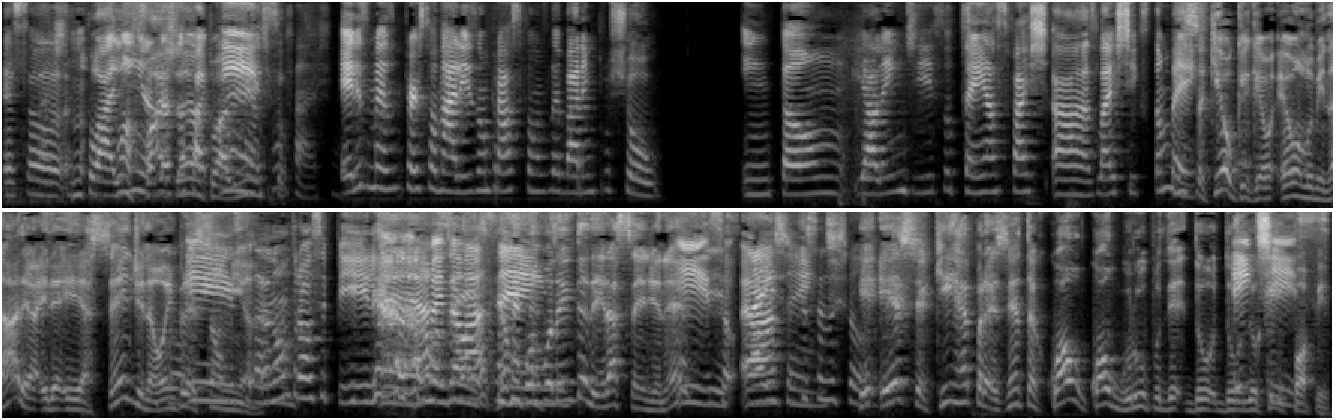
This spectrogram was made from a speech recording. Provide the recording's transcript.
essa faixa, essa né? Toalhinha. Isso. Essa faixa. Eles mesmos personalizam para as fãs levarem pro show. Então, e além disso, tem as, as lightsticks também. Isso aqui é o quê? Que é- É uma luminária? Ele, ele acende, não? É impressão Isso, minha. Eu não trouxe pilha, É, mas ela não, Eu acende. não vou poder entender, ele acende, né? Isso, Isso. ela Aí fica acende. no show. E- esse aqui representa qual, qual grupo de- do, do, do. K-pop?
